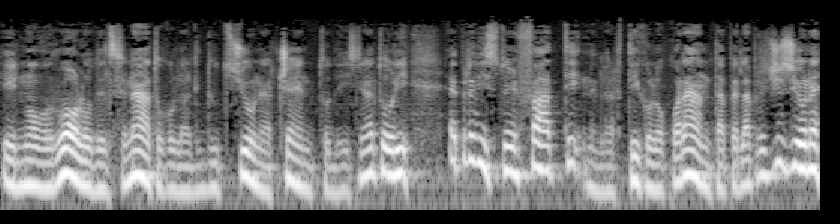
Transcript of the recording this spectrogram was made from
e il nuovo ruolo del Senato con la riduzione a 100 dei senatori è previsto infatti, nell'articolo 40 per la precisione,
